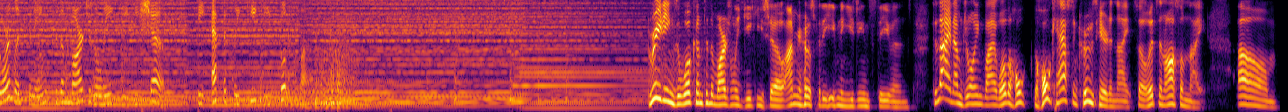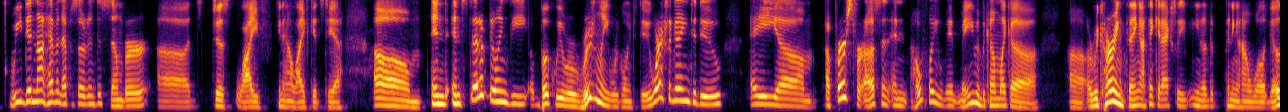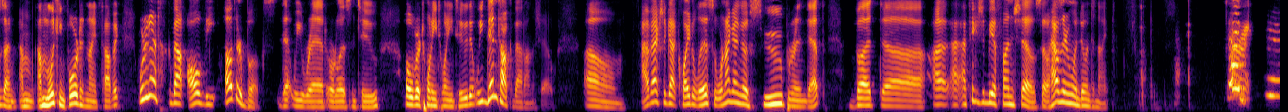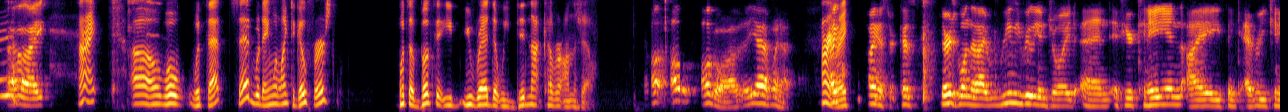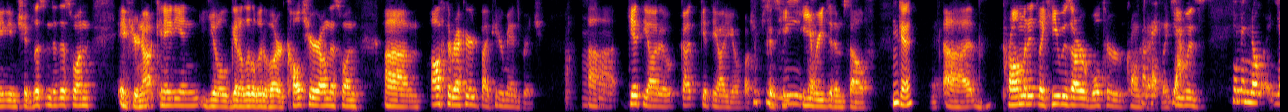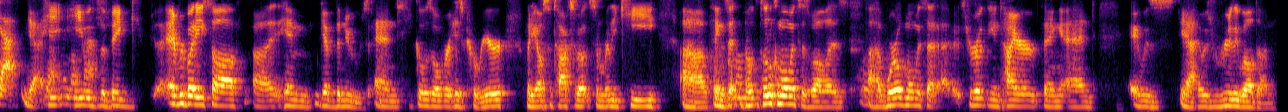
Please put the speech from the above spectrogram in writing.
You're listening to the Marginally Geeky Show, the epically geeky book club. Greetings and welcome to the Marginally Geeky Show. I'm your host for the evening, Eugene Stevens. Tonight I'm joined by well the whole the whole cast and crew's here tonight, so it's an awesome night. Um, we did not have an episode in December. Uh, just life, you know how life gets to you. Um, and instead of doing the book we were originally were going to do, we're actually going to do a um a first for us, and and hopefully it may even become like a uh, a recurring thing. I think it actually, you know, depending on how well it goes, I'm I'm, I'm looking forward to tonight's topic. We're going to talk about all the other books that we read or listened to over 2022 that we didn't talk about on the show. Um, I've actually got quite a list, so we're not going to go super in depth, but uh, I, I think it should be a fun show. So, how's everyone doing tonight? All right. All right. All right. Uh, well, with that said, would anyone like to go first? What's a book that you you read that we did not cover on the show? I'll, I'll, I'll go. on. Yeah, why not? All right, I- Ray. I'm gonna start because there's one that I really, really enjoyed, and if you're Canadian, I think every Canadian should listen to this one. If you're not Canadian, you'll get a little bit of our culture on this one. Um, Off the Record by Peter Mansbridge. Uh, get the audio, got get the audio book 'Cause because he reads he it. reads it himself. Okay. Uh, prominent, like he was our Walter Cronkite. Okay, like yeah. he was Him and no, yeah. Yeah, Yeah, he I know he was the big. Everybody saw uh, him give the news, and he goes over his career, but he also talks about some really key uh, things that Political moments. political moments as well as uh, world moments that uh, throughout the entire thing, and it was yeah, it was really well done.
